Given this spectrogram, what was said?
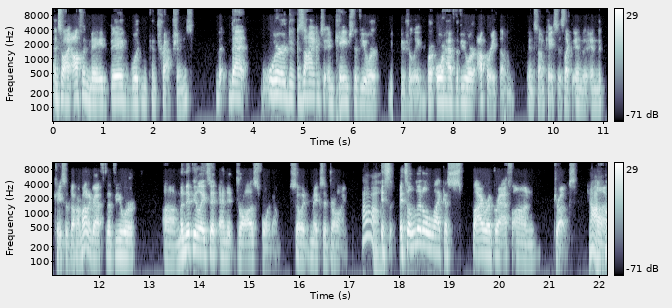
and so I often made big wooden contraptions th- that were designed to engage the viewer usually, or, or have the viewer operate them in some cases. Like in the in the case of the harmonograph, the viewer uh, manipulates it and it draws for them, so it makes a drawing. Oh, It's it's a little like a spirograph on drugs. Ah,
